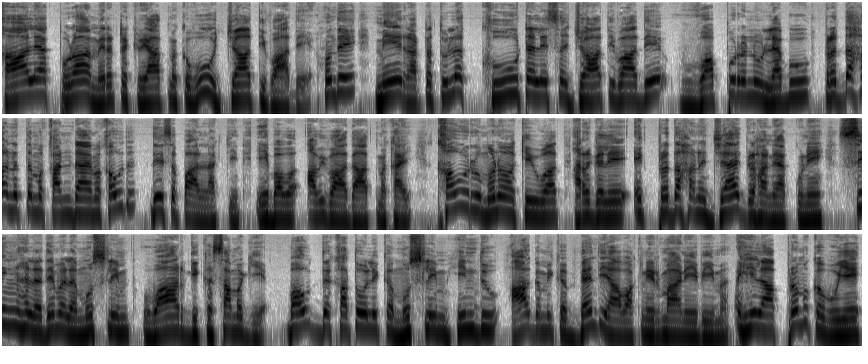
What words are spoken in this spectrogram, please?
කාලයක් පුරා මෙරට ක්‍රියාත්මක වූ ජාතිවාදය. හොඳේ මේ රට තුළ කූට ලෙස ජාතිවාදය වපුරනු ලැබූ ප්‍රධානතම කණ්ඩායම කවුද දේශපාලනක්කින් ඒ බව අවිවාධාත්මකයි. කවුරු මොනව කිව්වත් අරගලේ එක් ප්‍රධාන ජයග්‍රහණයක් වුණේ සිංහල දෙමළ මුස්ලිම් වාර්ගික සමගිය. බෞද්ධ කතෝලික මුස්ලිම් හින්දු ආගමික බැඳියාවක් නිර්මාණයවීම. එහිලා ප්‍රමුඛ වූයේ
